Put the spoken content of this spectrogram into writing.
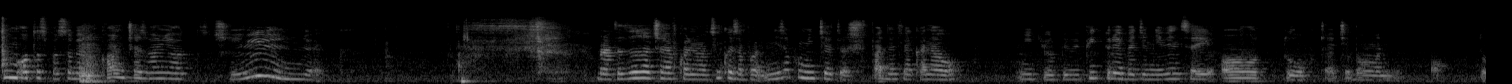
tym oto sposobem kończę z wami odcinek. Dobra, to do zobaczenia w kolejnym odcinku. Nie zapomnijcie też wpadnąć na kanał Your PvP, który będzie mniej więcej o tu. Czekajcie, bo on... O, tu,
